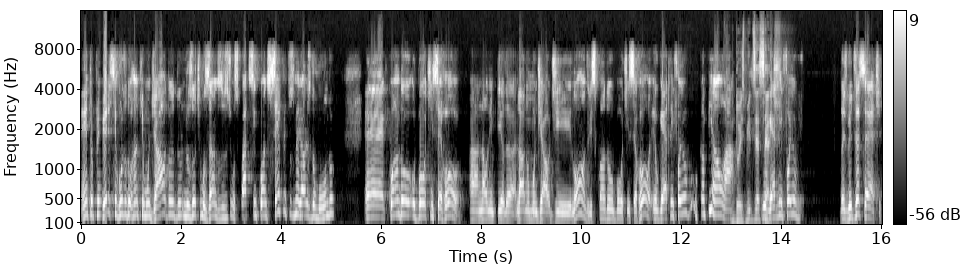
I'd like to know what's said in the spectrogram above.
entre o primeiro e segundo do ranking mundial do, do, nos últimos anos, nos últimos quatro, cinco anos, sempre entre os melhores do mundo. É, quando o Bolt encerrou ah, na Olimpíada, lá no Mundial de Londres, quando o Bolt encerrou, o Gatling foi o, o campeão lá. 2017. E o Gatling foi o 2017.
